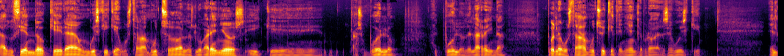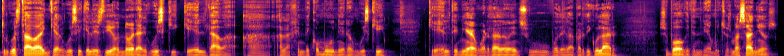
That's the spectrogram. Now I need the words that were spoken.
aduciendo que era un whisky que gustaba mucho a los lugareños y que a su pueblo, al pueblo de la reina, pues le gustaba mucho y que tenían que probar ese whisky. El truco estaba en que el whisky que les dio no era el whisky que él daba a, a la gente común, era un whisky que él tenía guardado en su bodega particular. Supongo que tendría muchos más años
